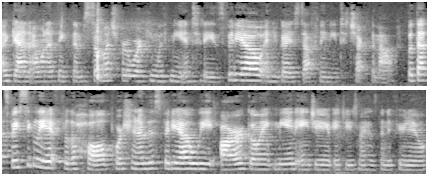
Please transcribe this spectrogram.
Again, I wanna thank them so much for working with me in today's video and you guys definitely need to check them out. But that's basically it for the haul portion of this video. We are going, me and AJ, AJ is my husband if you're new,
